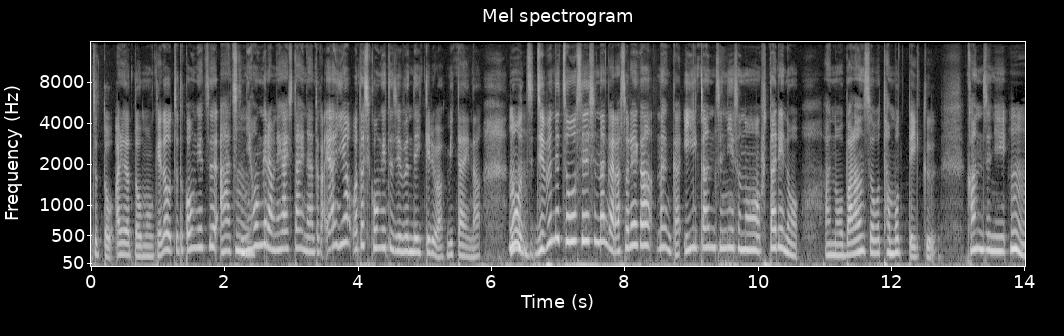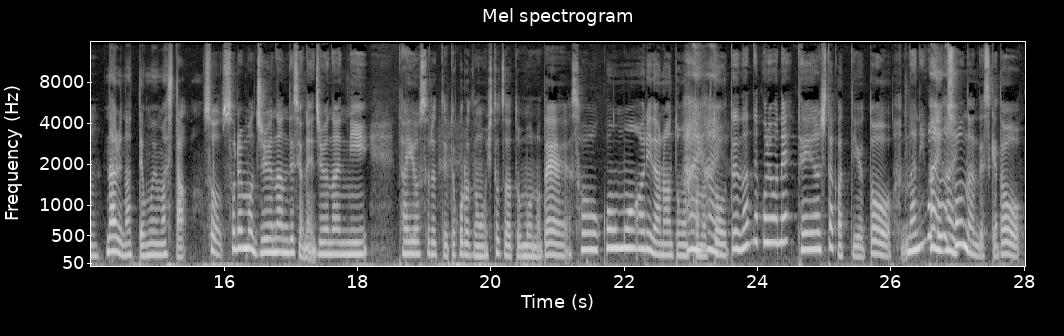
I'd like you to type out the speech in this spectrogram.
ちょっとあれだと思うけどちょっと今月あちょっと2本ぐらいお願いしたいなとか、いやいや私今月自分でいけるわみたいなのを、うん。じ自分で調整しながらそれがなんかいい感じにその2人のあのバランスを保っていく感じにうん。なるなって思いました。そうそれも柔軟ですよね。柔軟に対応するっていうところの一つだと思うのでそこもありだなと思ったのと、はいはでなんでこれをね提案したかっていうと何事もはい。はいそうなんですけど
